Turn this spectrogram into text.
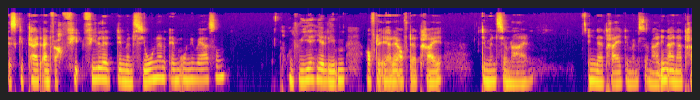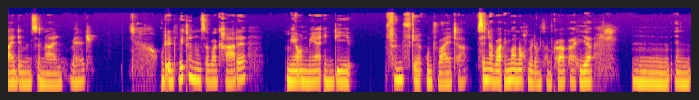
es gibt halt einfach viele Dimensionen im Universum. Und wir hier leben auf der Erde auf der dreidimensionalen, in der dreidimensionalen, in einer dreidimensionalen Welt. Und entwickeln uns aber gerade mehr und mehr in die fünfte und weiter, sind aber immer noch mit unserem Körper hier mm, in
